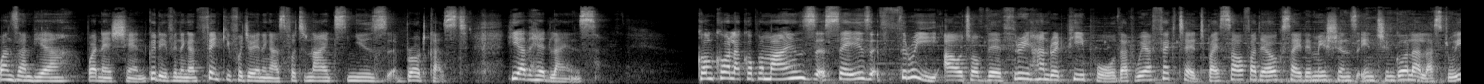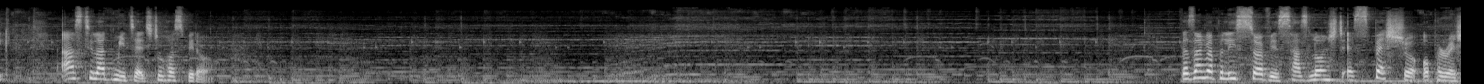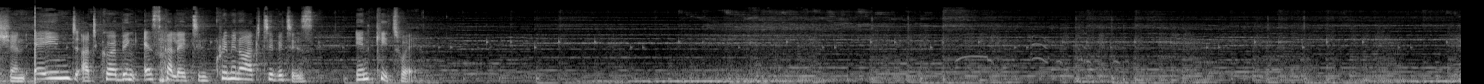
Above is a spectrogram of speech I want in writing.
One Zambia, One Nation. Good evening and thank you for joining us for tonight's news broadcast. Here are the headlines. Konkola Copper Mines says three out of the 300 people that were affected by sulfur dioxide emissions in Chingola last week are still admitted to hospital. The Zambia Police Service has launched a special operation aimed at curbing escalating criminal activities in Kitwe.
